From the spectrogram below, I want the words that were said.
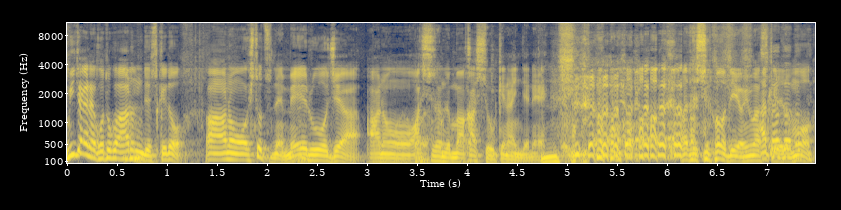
みたいなことがあるんですけど、あの一つねメールをじゃああのアシスタント任しておけないんでね。私の方で読みますけれども、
